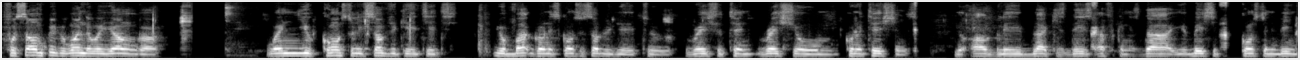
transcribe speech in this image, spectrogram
for some people when they were younger, when you're constantly subjugated, your background is constantly subjugated to racial ten, racial connotations. You're ugly, black is this, African is that. You're basically constantly being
